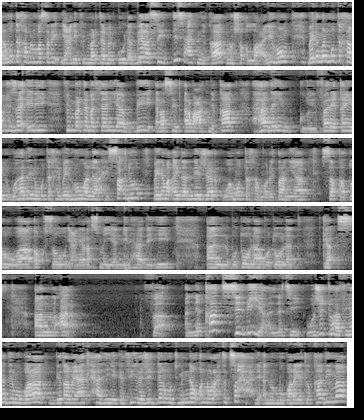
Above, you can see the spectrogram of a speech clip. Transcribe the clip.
المنتخب المصري يعني في المرتبة الأولى برصيد تسعة نقاط ما شاء الله عليهم. بينما المنتخب الجزائري في المرتبة الثانية برصيد أربعة نقاط. هذين الفريقين وهذين المنتخبين هما اللي راح يصعدوا. بينما أيضا نيجر ومنتخب موريتانيا سقطوا وأقصوا يعني رسميا من هذه البطولة بطولة كأس العرب. ف النقاط السلبية التي وجدتها في هذه المباراة بطبيعة الحال هي كثيرة جدا ونتمنوا أنه راح تتصحح لأن المباريات القادمة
